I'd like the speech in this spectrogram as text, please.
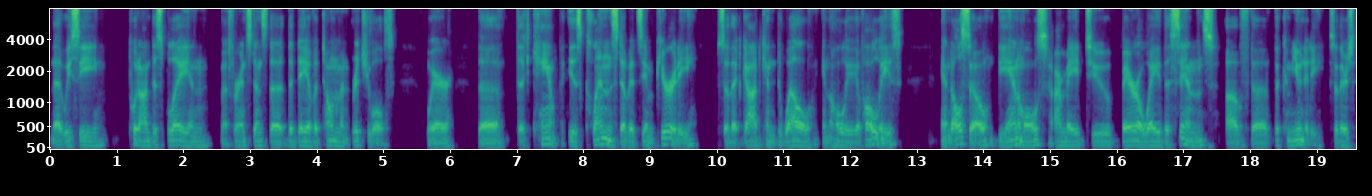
that we see put on display in, uh, for instance, the, the Day of Atonement rituals, where the, the camp is cleansed of its impurity so that God can dwell in the Holy of Holies. And also, the animals are made to bear away the sins of the, the community. So there's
